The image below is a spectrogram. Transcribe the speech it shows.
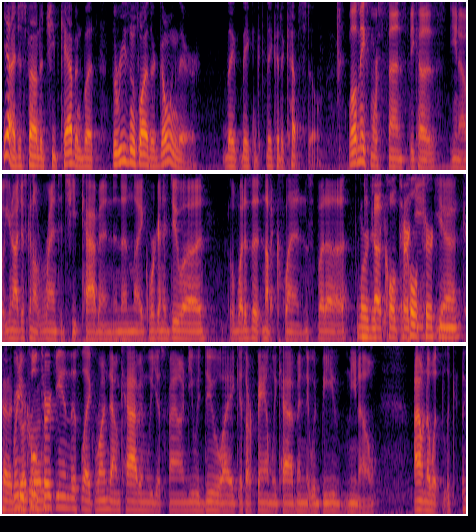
yeah, I just found a cheap cabin, but the reasons why they're going there, they, they, they could have kept still. Well, it makes more sense because you know you're not just gonna rent a cheap cabin and then like we're gonna do a what is it? Not a cleanse, but a, Or just a cold turkey. cold turkey yeah. kinda We're gonna do cold run. turkey in this like rundown cabin we just found. You would do like it's our family cabin. It would be you know, I don't know what like uh,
